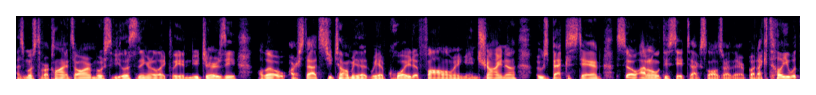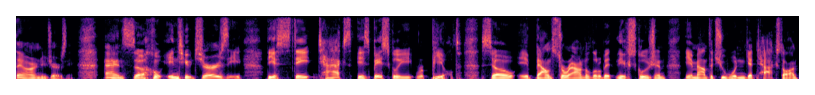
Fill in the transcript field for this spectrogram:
as most of our clients are, and most of you listening are likely in New Jersey, although our stats do tell me that we have quite a following in China, Uzbekistan. So I don't know what the estate tax laws are there, but I can tell you what they are in New Jersey. And so in New Jersey, the estate tax is basically repealed. So it bounced around a little bit, the exclusion, the amount that you wouldn't get taxed on.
